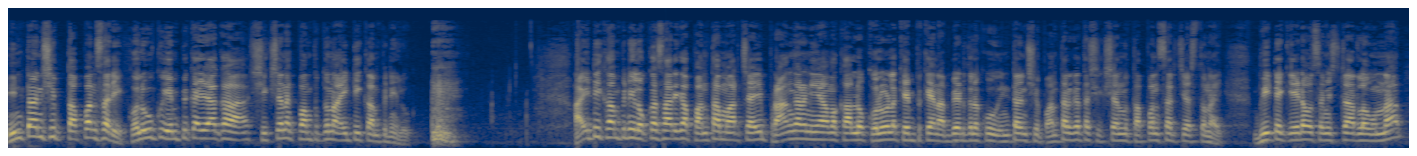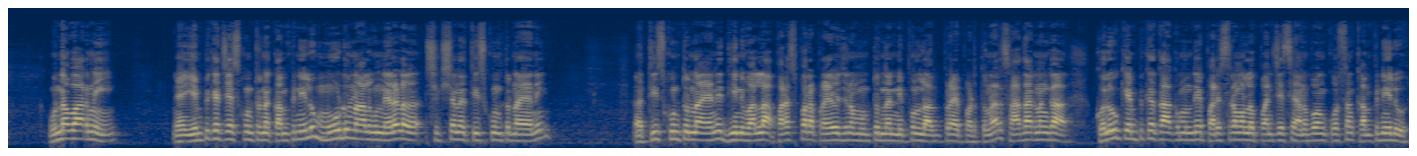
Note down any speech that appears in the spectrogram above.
ఇంటర్న్షిప్ తప్పనిసరి. కొలువుకు ఎంపికయ్యాక శిక్షణకు పంపుతున్న ఐటీ కంపెనీలు. ఐటీ కంపెనీలు ఒక్కసారిగా పంతా మార్చాయి. ప్రాంగణ నియామకాల్లో కొలువులకు ఎంపికైన అభ్యర్థులకు ఇంటర్న్షిప్ అంతర్గత శిక్షణను తప్పనిసరి చేస్తున్నాయి. బీటెక్ ఏడవ సెమిస్టర్లో ఉన్న ఉన్నవారిని ఎంపిక చేసుకుంటున్న కంపెనీలు మూడు నాలుగు నెలల శిక్షణ తీసుకుంటున్నాయని తీసుకుంటున్నాయని దీనివల్ల పరస్పర ప్రయోజనం ఉంటుందని నిపుణులు అభిప్రాయపడుతున్నారు. సాధారణంగా కొలువుకి ఎంపిక కాకముందే పరిశ్రమలో పనిచేసే అనుభవం కోసం కంపెనీలు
